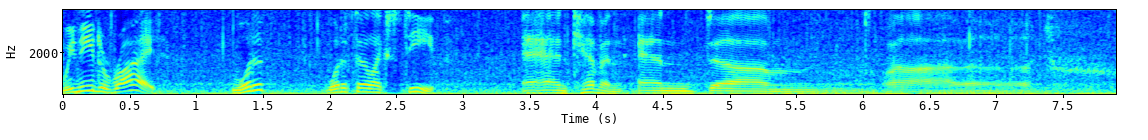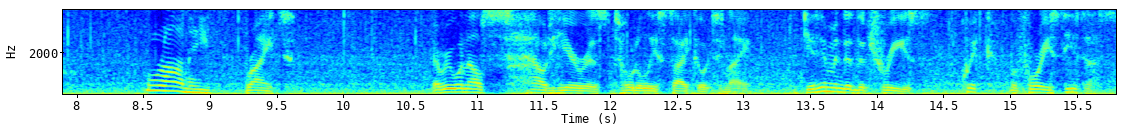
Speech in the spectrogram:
We need a ride. What if what if they're like Steve and Kevin and um uh Ronnie. right. Everyone else out here is totally psycho tonight. Get him into the trees, quick, before he sees us.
